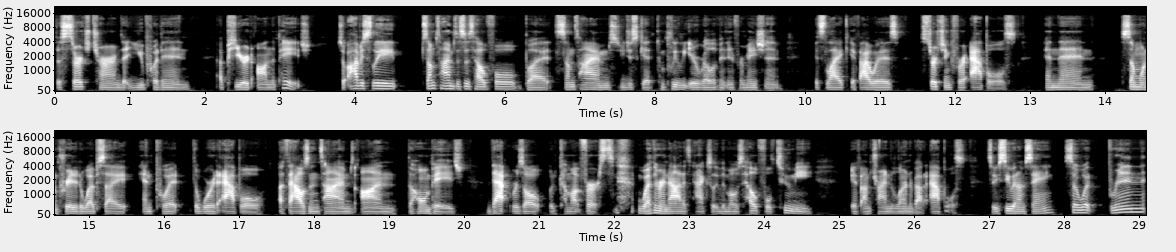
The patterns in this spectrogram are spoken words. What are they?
the search term that you put in appeared on the page. So obviously, sometimes this is helpful, but sometimes you just get completely irrelevant information it's like if I was searching for apples and then someone created a website and put the word apple a thousand times on the homepage, that result would come up first, whether or not it's actually the most helpful to me if I'm trying to learn about apples. So you see what I'm saying? So what Brin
